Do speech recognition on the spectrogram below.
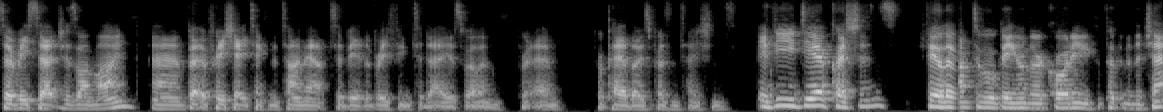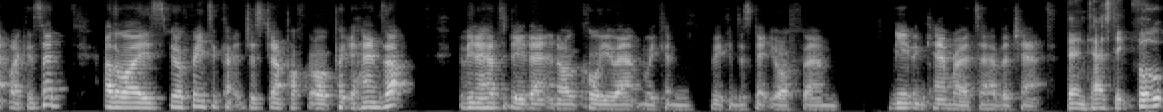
to researchers online. Um, but appreciate you taking the time out to be at the briefing today as well and um, prepare those presentations. If you do have questions, feel comfortable being on the recording, you can put them in the chat, like I said. Otherwise, feel free to just jump off or put your hands up if you know how to do that, and I'll call you out, and we can we can just get you off um, mute and camera to have a chat. Fantastic. For,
